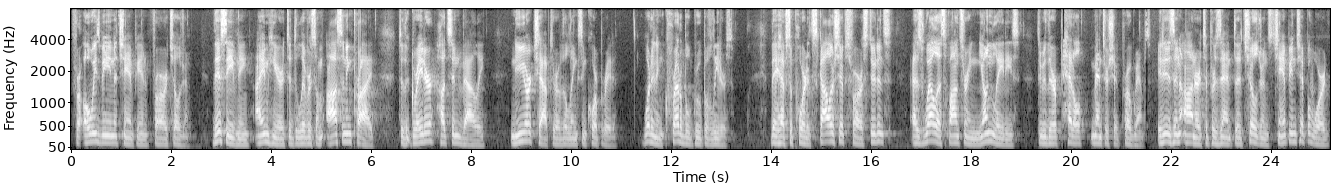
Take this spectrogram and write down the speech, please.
for always being a champion for our children. This evening, I am here to deliver some awesome pride to the Greater Hudson Valley New York chapter of the Links Incorporated. What an incredible group of leaders. They have supported scholarships for our students, as well as sponsoring young ladies through their Petal mentorship programs. It is an honor to present the Children's Championship Award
